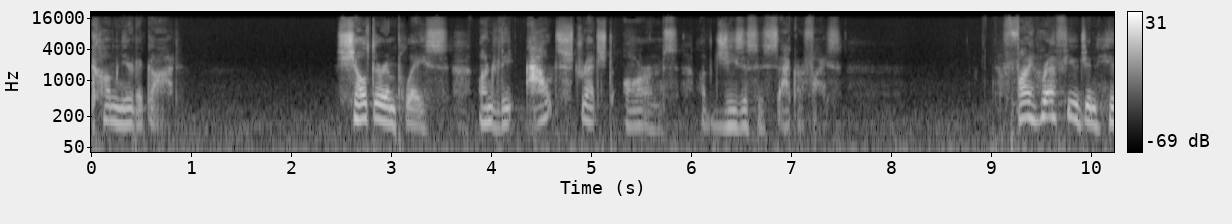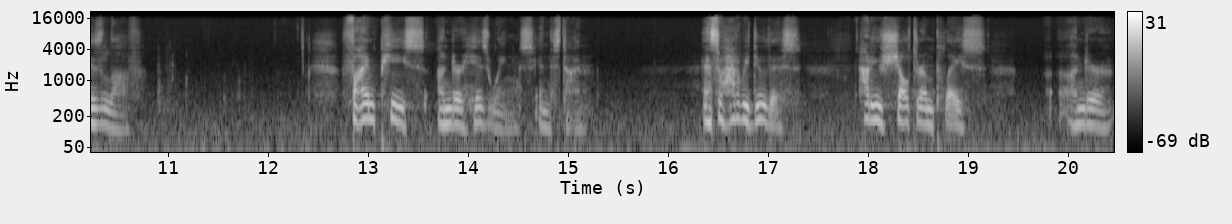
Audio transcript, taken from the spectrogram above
Come near to God, shelter in place under the outstretched arms of Jesus' sacrifice. Find refuge in his love Find peace under His wings in this time. And so, how do we do this? How do you shelter in place under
